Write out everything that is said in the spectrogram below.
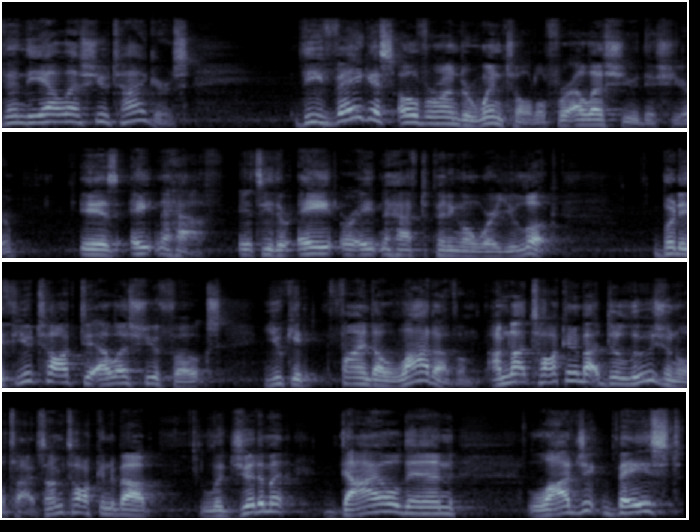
than the LSU Tigers. The Vegas over under win total for LSU this year is 8.5. It's either 8 or 8.5, depending on where you look. But if you talk to LSU folks, you could find a lot of them. I'm not talking about delusional types, I'm talking about legitimate, dialed in, logic based,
